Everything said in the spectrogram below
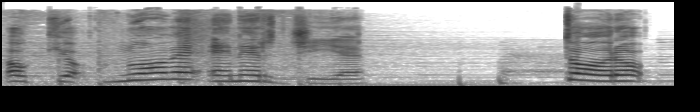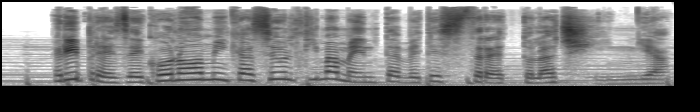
occhio, nuove energie. Toro. Ripresa economica se ultimamente avete stretto la cinghia.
